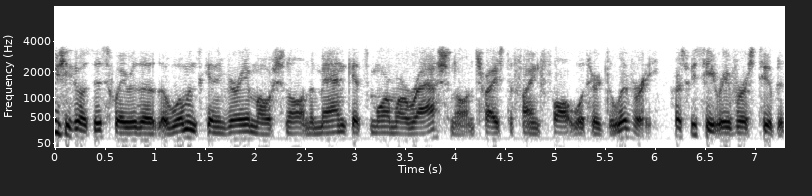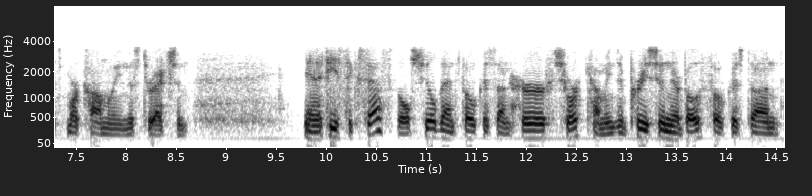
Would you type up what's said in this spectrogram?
usually goes this way where the, the woman's getting very emotional and the man gets more and more rational and tries to find fault with her delivery. Of course, we see it reversed too, but it's more commonly in this direction. And if he's successful, she'll then focus on her shortcomings, and pretty soon they're both focused on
